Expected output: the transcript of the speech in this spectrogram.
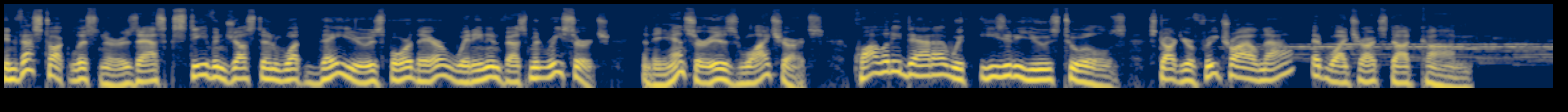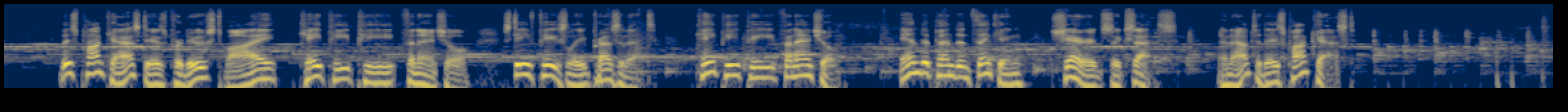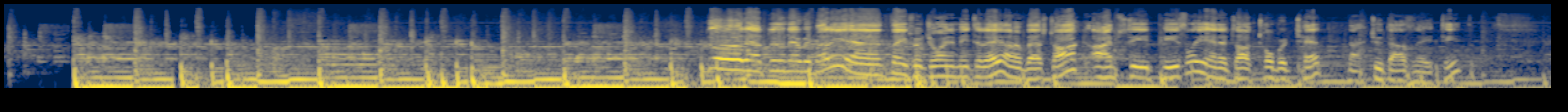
InvestTalk listeners ask Steve and Justin what they use for their winning investment research, and the answer is YCharts. Quality data with easy to use tools. Start your free trial now at YCharts.com. This podcast is produced by KPP Financial. Steve Peasley, President. KPP Financial. Independent thinking, shared success. And now today's podcast. Good afternoon, everybody, and thanks for joining me today on Invest Talk. I'm Steve Peasley, and it's October 10th, 2018.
